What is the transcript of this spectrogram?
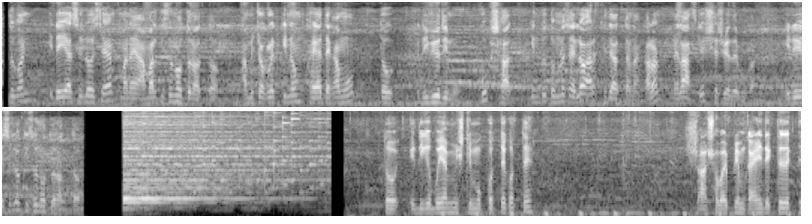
বন্ধুগণ, এটাই আসিল হচ্ছে মানে আমার কিছু নতুনত্ব। আমি চকলেট কিনম, খাইয়া দেখামো, তো রিভিউ দিমু। খুব স্বাদ, কিন্তু তোমরা চাইলেও আর খেতে পারতে না, কারণ মেলা আজকে শেষ হয়ে যাব এটাই ছিল কিছু নতুনত্ব। তো এদিকে বইয়া মিষ্টি মুখ করতে করতে, আর সবাই প্রেম কাহিনী দেখতে দেখতে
